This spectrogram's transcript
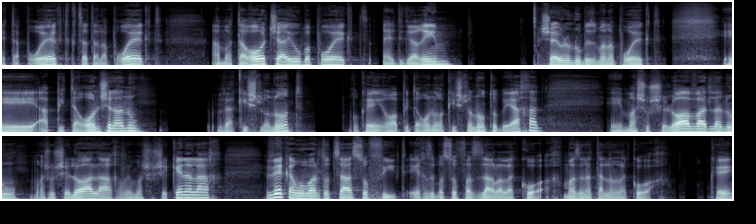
את הפרויקט, קצת על הפרויקט, המטרות שהיו בפרויקט, האתגרים שהיו לנו בזמן הפרויקט, אה, הפתרון שלנו והכישלונות, אוקיי? או הפתרון או הכישלונות או ביחד, אה, משהו שלא עבד לנו, משהו שלא הלך ומשהו שכן הלך, וכמובן תוצאה סופית, איך זה בסוף עזר ללקוח, מה זה נתן ללקוח, אוקיי?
